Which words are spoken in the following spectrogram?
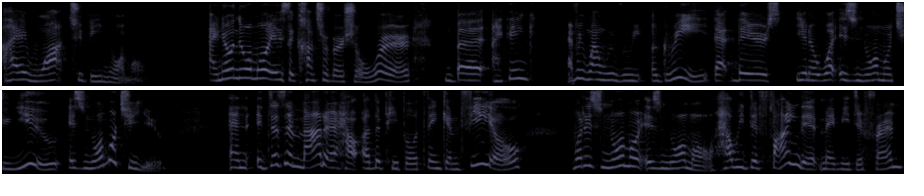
I want to be normal. I know normal is a controversial word, but I think everyone will re- agree that there's, you know, what is normal to you is normal to you. And it doesn't matter how other people think and feel what is normal is normal. How we define it may be different,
